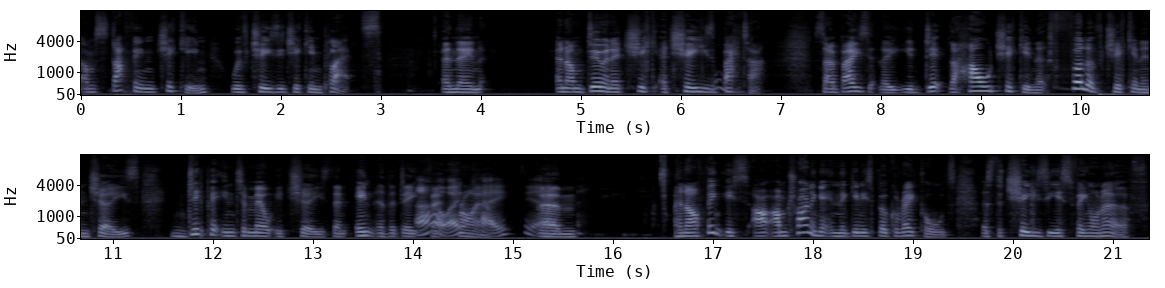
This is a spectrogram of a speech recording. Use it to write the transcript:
I'm stuffing chicken with cheesy chicken plats, and then and I'm doing a chick a cheese batter. So basically, you dip the whole chicken that's full of chicken and cheese, dip it into melted cheese, then into the deep Oh, fat fryer. okay. Yeah. Um, and I think this, I, I'm trying to get in the Guinness Book of Records as the cheesiest thing on earth.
